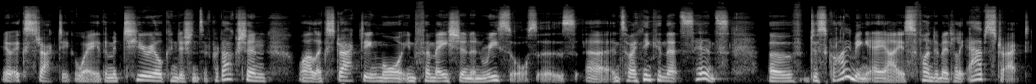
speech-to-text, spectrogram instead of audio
you know, extracting away the material conditions of production while extracting more information and resources. Uh, and so I think in that sense of describing AI as fundamentally abstract,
